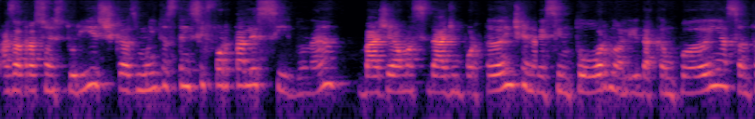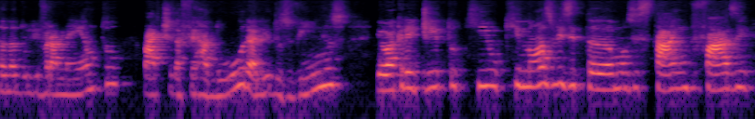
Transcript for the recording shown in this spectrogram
as atrações turísticas, muitas têm se fortalecido, né? Bagé é uma cidade importante né? nesse entorno ali da campanha, Santana do Livramento parte da ferradura ali dos vinhos, eu acredito que o que nós visitamos está em fase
